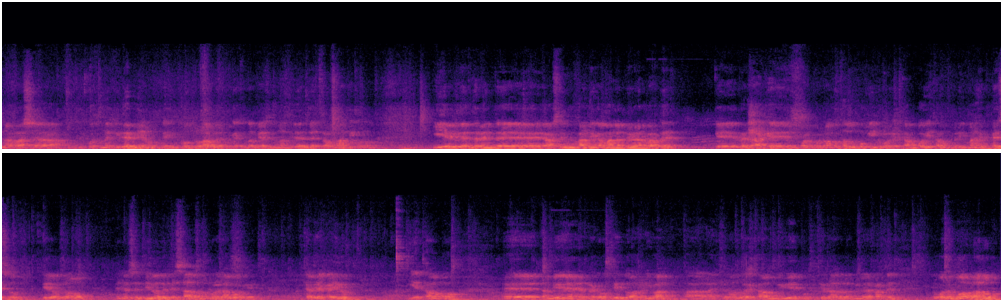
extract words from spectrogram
una racha como si fuese una epidemia, ¿no? que es incontrolable, porque esto también ha sido un accidente, es traumático. ¿no? Y evidentemente ha sido un hándicap más la primera parte, que es verdad que bueno, pues nos ha costado un poquito porque el campo hoy está un pelín más espeso que otro en el sentido de pesado, ¿no? por el agua que, que había caído y estábamos eh, también reconociendo al rival, a Extremadura que estaba muy bien posicionado en la primera parte. Pero bueno, hemos hablado,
